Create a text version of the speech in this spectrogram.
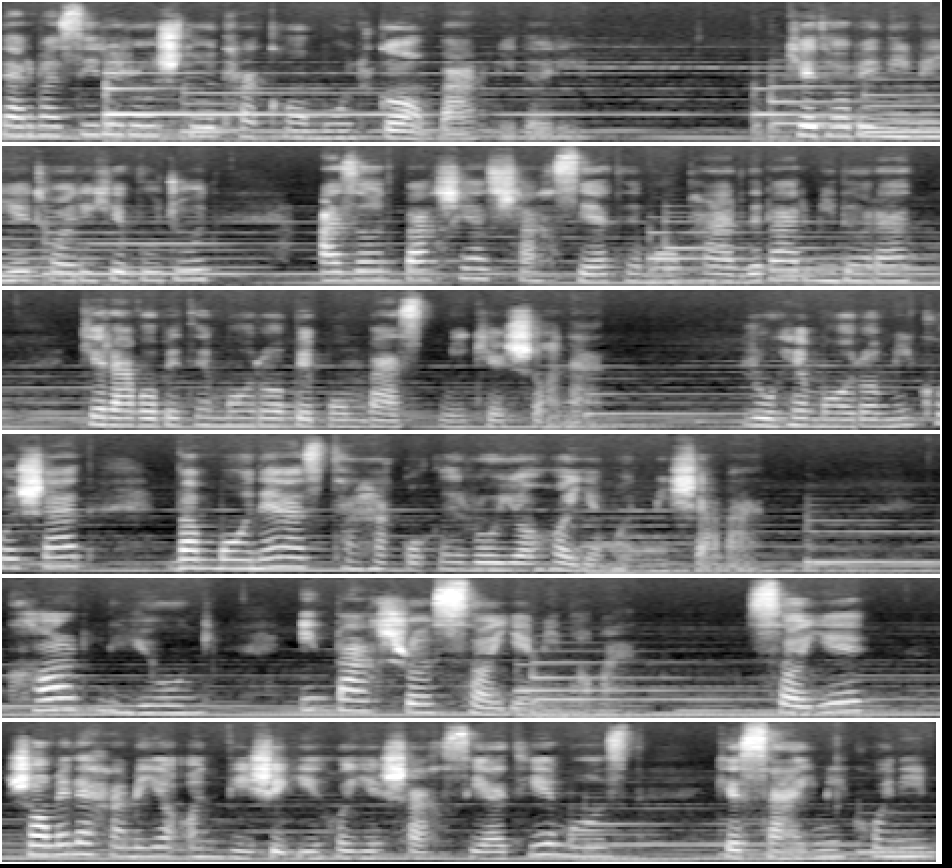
در مسیر رشد و تکامل گام برمیداریم. کتاب نیمه تاریک وجود از آن بخشی از شخصیت ما پرده برمیدارد که روابط ما را به بنبست میکشاند روح ما را می‌کشد و مانع از تحقق رویاهایمان می شود. کارل یونگ این بخش را سایه می نامد. سایه شامل همه آن ویژگی های شخصیتی ماست که سعی می کنیم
